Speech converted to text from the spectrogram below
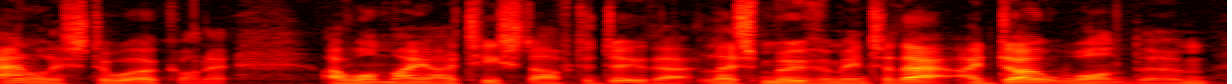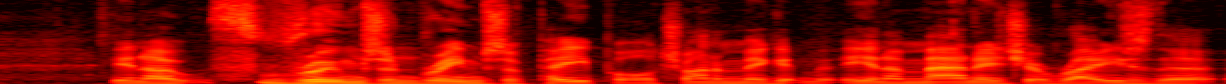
analysts to work on it. I want my IT staff to do that. Let's move them into that. I don't want them, you know, rooms and reams of people trying to make it, you know, manage arrays that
